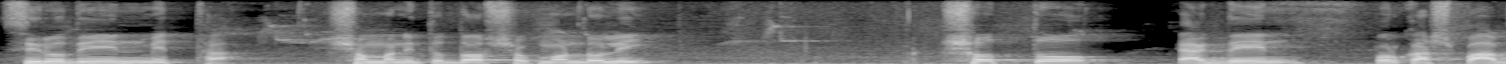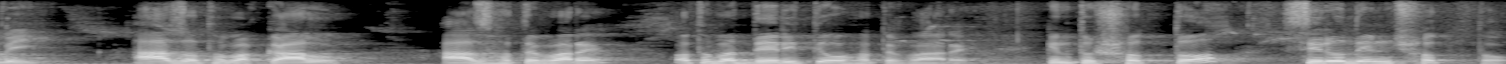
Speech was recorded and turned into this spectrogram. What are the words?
চিরদিন মিথ্যা। সম্মানিত দর্শক মণ্ডলী, সত্য একদিন প্রকাশ পাবেই। আজ অথবা কাল, আজ হতে পারে, অথবা দেরিতেও হতে পারে। কিন্তু সত্য, চিরদিন সত্য।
